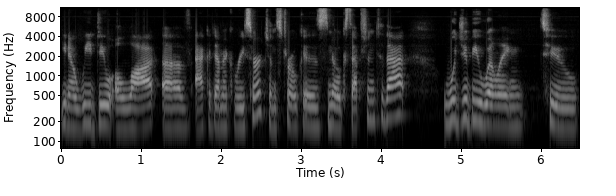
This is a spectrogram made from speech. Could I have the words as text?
you know, we do a lot of academic research, and stroke is no exception to that would you be willing to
